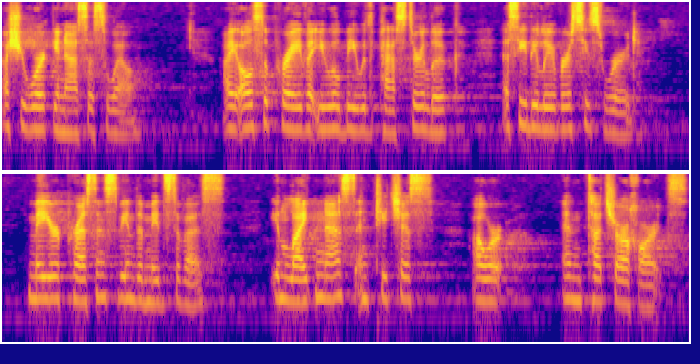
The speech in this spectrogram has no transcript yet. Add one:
as you work in us as well. I also pray that you will be with Pastor Luke as he delivers his word. May your presence be in the midst of us, enlighten us and teach us our and touch our hearts,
